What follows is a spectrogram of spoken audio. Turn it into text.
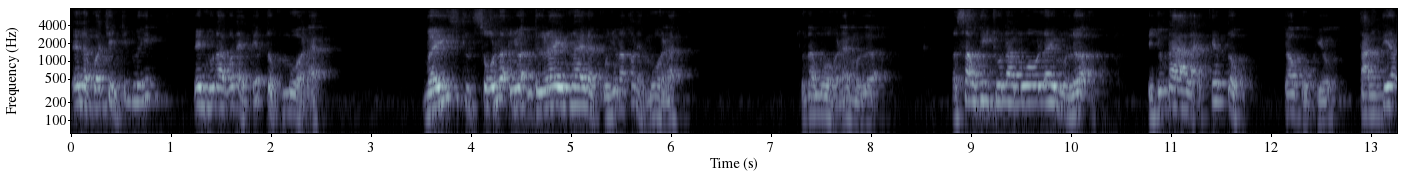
Đây là quá trình tích lũy, nên chúng ta có thể tiếp tục mua ở đây. Với số lợi nhuận từ đây đến đây là chúng ta có thể mua ở đây. Chúng ta mua ở đây một lượng. Và sau khi chúng ta mua lên một lượng, thì chúng ta lại tiếp tục cho cổ phiếu tăng tiếp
